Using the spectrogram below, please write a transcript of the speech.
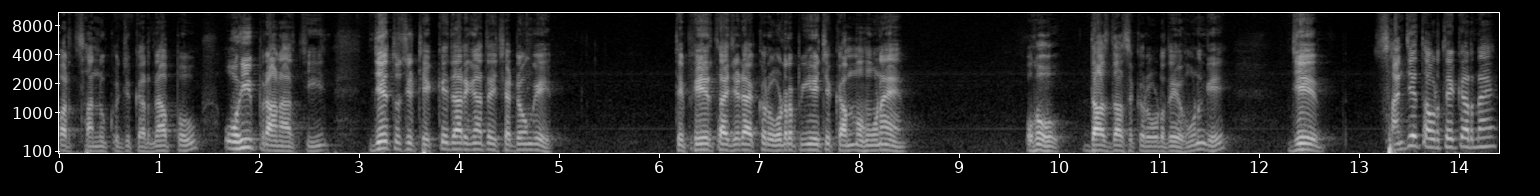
ਪਰ ਸਾਨੂੰ ਕੁਝ ਕਰਨਾ ਪਊ। ਉਹੀ ਪੁਰਾਣਾ ਚੀਜ਼, ਜੇ ਤੁਸੀਂ ਠੇਕੇਦਾਰੀਆਂ ਤੇ ਛੱਡੋਗੇ, ਤੇ ਫਿਰ ਤਾਂ ਜਿਹੜਾ ਕਰੋੜ ਰੁਪਏ ਚ ਕੰਮ ਹੋਣਾ ਹੈ, ਉਹ 10-10 ਕਰੋੜ ਦੇ ਹੋਣਗੇ। ਜੇ ਸਾਂਝੇ ਤੌਰ ਤੇ ਕਰਨਾ ਹੈ,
